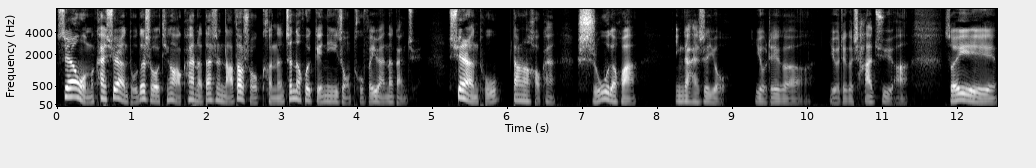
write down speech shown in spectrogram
虽然我们看渲染图的时候挺好看的，但是拿到手可能真的会给你一种土肥圆的感觉。渲染图当然好看，实物的话应该还是有有这个有这个差距啊。所以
